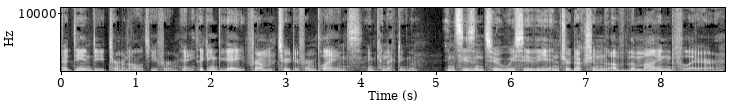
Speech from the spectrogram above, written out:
a D&D terminology for hey, taking a gate from two different planes and connecting them. In season two, we see the introduction of the Mind Flayer,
